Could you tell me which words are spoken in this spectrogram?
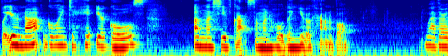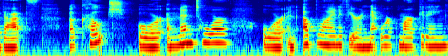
but you're not going to hit your goals unless you've got someone holding you accountable. Whether that's a coach or a mentor or an upline if you're in network marketing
